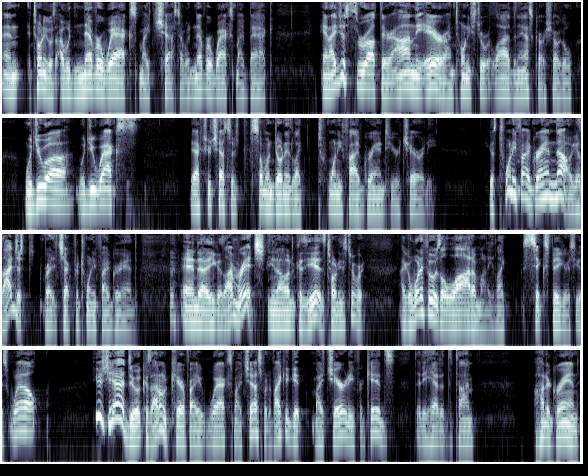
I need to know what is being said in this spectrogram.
And Tony goes, I would never wax my chest. I would never wax my back. And I just threw out there on the air on Tony Stewart Live, the NASCAR show. I go, would you uh, would you wax the extra chest if someone donated like twenty five grand to your charity? He goes, twenty five grand? No, he goes, I just write a check for twenty five grand. And uh, he goes, I'm rich, you know, because he is Tony Stewart. I go, what if it was a lot of money, like six figures? He goes, well, he goes, yeah, I'd do it because I don't care if I wax my chest, but if I could get my charity for kids that he had at the time, hundred grand.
